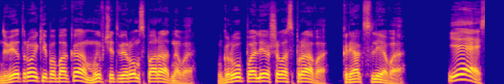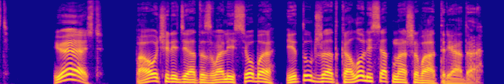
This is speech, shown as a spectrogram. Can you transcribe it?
Две тройки по бокам, мы вчетвером с парадного. Группа Лешего справа, Кряк слева. Есть! Есть! По очереди отозвались оба и тут же откололись от нашего отряда.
